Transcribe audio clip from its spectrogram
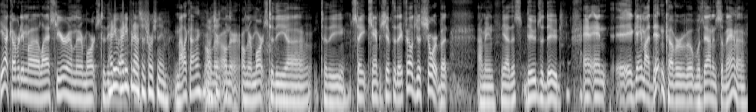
Yeah, I covered him uh, last year on their march to the. How do you, how do you uh, pronounce his first name? Malaki on Oh, their just- on their on their march to the uh, to the state championship that they fell just short, but I mean, yeah, this dude's a dude. And and a game I didn't cover was down in Savannah.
